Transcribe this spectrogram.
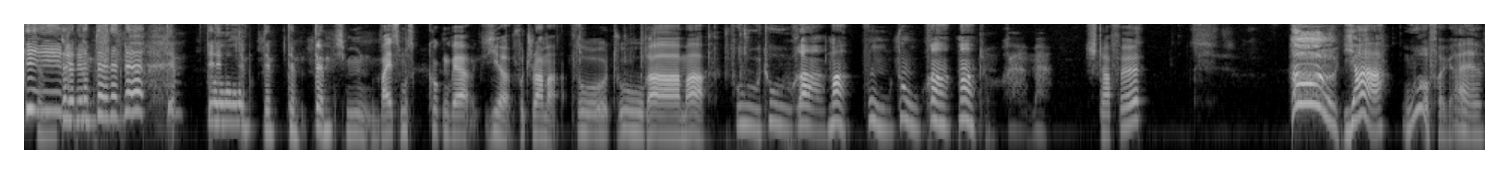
Dum, dim, dum, dim, dum, dum, dum. dim, dim, dim, dim, dim. Ich weiß, muss gucken, wer hier. Futurama. Futurama. Futurama, Futurama. Futurama. Staffel. Oh, ja. Uh, voll geil.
